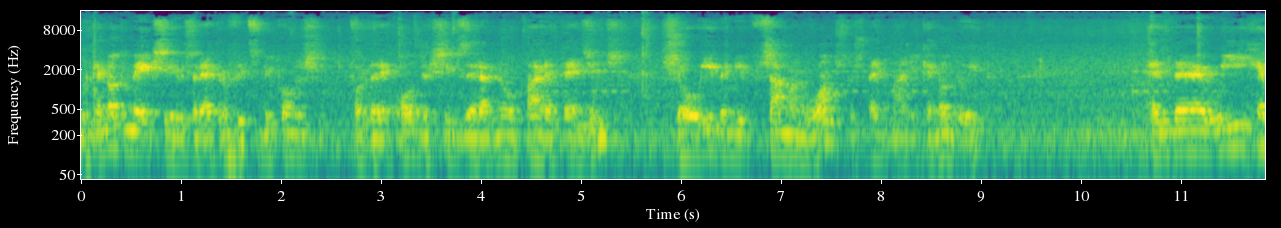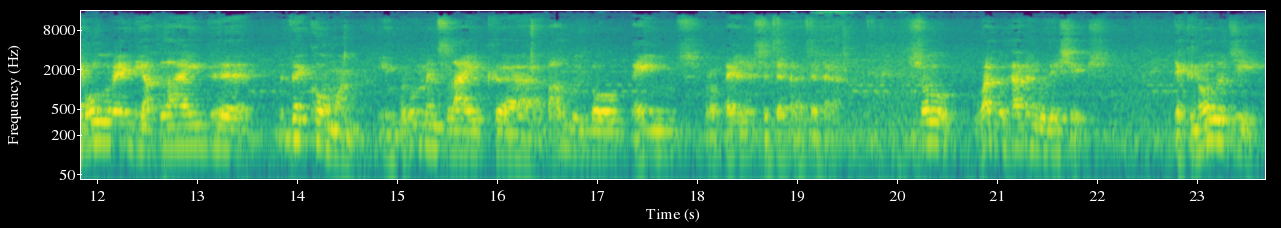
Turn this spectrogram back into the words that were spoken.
We cannot make serious retrofits because for the older ships there are no Parrott engines. So even if someone wants to spend money, cannot do it. And uh, we have already applied uh, the common improvements like uh, bulbous paints, propellers, etc., etc. So what will happen with these ships? Technology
